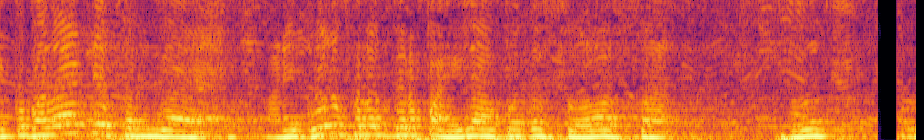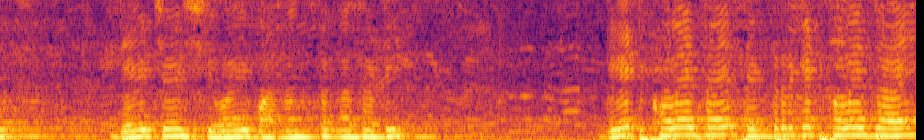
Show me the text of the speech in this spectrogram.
एक बलाढ्य संघ आहे. आणि गुणफलक जर पाहिला आपण तर सोळा सात रोज द्यायच्या शिवाई बांधण संघासाठी गेट खोलायचं आहे सेंटर गेट खोलायचं आहे.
